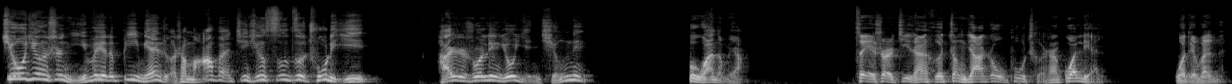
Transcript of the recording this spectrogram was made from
究竟是你为了避免惹上麻烦进行私自处理，还是说另有隐情呢？不管怎么样，这事儿既然和郑家肉铺扯上关联，我得问问，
